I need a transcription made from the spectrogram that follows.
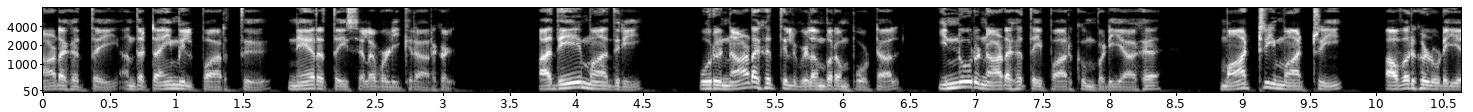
நாடகத்தை அந்த டைமில் பார்த்து நேரத்தை செலவழிக்கிறார்கள். அதே மாதிரி ஒரு நாடகத்தில் விளம்பரம் போட்டால் இன்னொரு நாடகத்தை பார்க்கும்படியாக மாற்றி மாற்றி அவர்களுடைய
